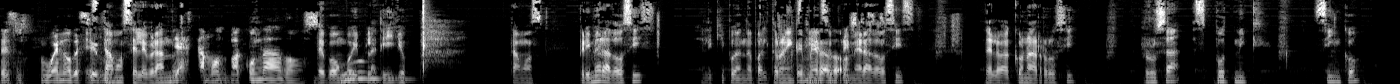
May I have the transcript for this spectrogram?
es, bueno decirlo. Estamos celebrando. Ya estamos vacunados. De bombo y uh. platillo. Estamos, primera dosis. El equipo de Nepaltronics tiene su primera dosis de la vacuna rusi, rusa Sputnik 5.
